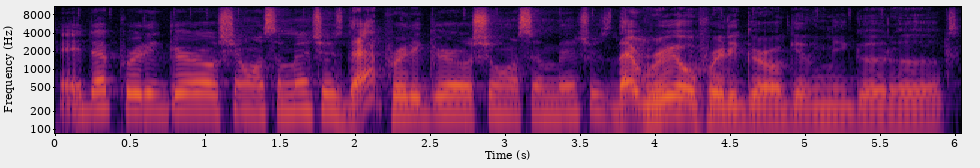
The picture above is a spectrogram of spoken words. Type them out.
Hey, that pretty girl showing some interest. That pretty girl showing some interest. That real pretty girl giving me good hugs.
